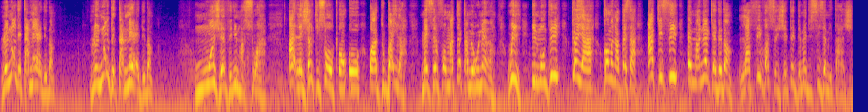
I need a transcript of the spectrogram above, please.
Le nom de ta mère est dedans. Le nom de ta mère est dedans. Moi, je vais venir m'asseoir ah, les gens qui sont au, à Dubaï là, mes informateurs camerounais là, oui, ils m'ont dit qu'il y a, comment on appelle ça, Akissi Emmanuel qui est dedans. La fille va se jeter demain du sixième étage.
